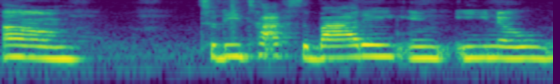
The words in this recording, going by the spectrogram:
um, to detox the body and, you know,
